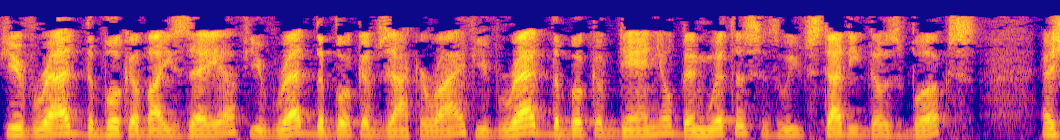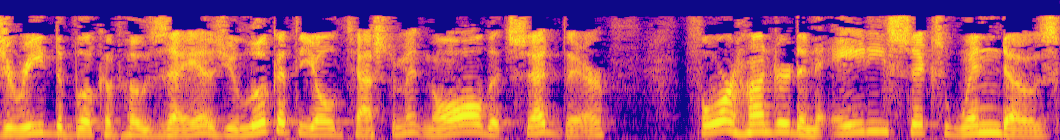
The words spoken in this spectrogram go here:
If you've read the book of Isaiah, if you've read the book of Zechariah, if you've read the book of Daniel, been with us as we've studied those books, as you read the book of Hosea, as you look at the Old Testament and all that's said there, 486 windows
